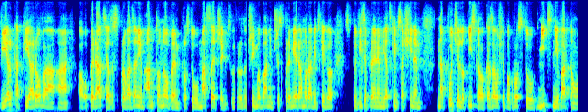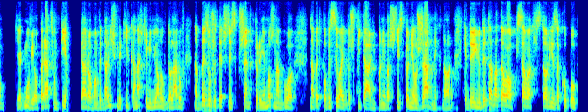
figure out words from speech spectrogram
wielka PR-owa operacja ze sprowadzeniem Antonowem, po prostu maseczek, przyjmowaniem przez premiera Morawieckiego z wicepremierem Jackiem Sasinem na płycie lotniska okazało się po prostu nic nie wartą, jak mówię, operacją PR PR-ową. Wydaliśmy kilkanaście milionów dolarów na bezużyteczny sprzęt, który nie można było nawet powysyłać do szpitali, ponieważ nie spełniał żadnych norm. Kiedy Judyta Watała opisała historię zakupu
